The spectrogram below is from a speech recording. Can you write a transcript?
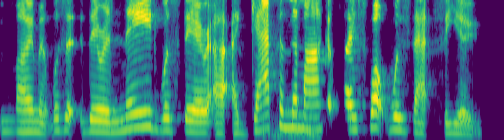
moment. Was it there a need? Was there a, a gap in the marketplace? What was that for you?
